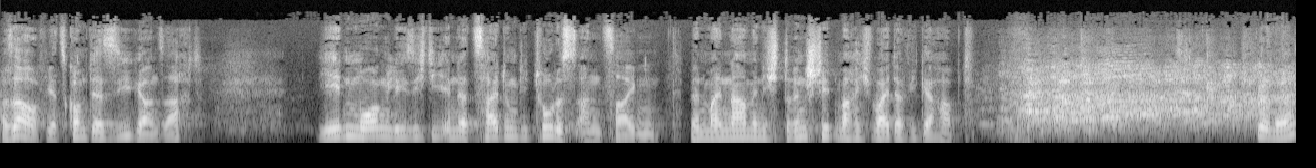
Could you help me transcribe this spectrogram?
Pass auf, jetzt kommt der Sieger und sagt, jeden Morgen lese ich die in der Zeitung die Todesanzeigen. Wenn mein Name nicht drinsteht, mache ich weiter wie gehabt. Schön, ne?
